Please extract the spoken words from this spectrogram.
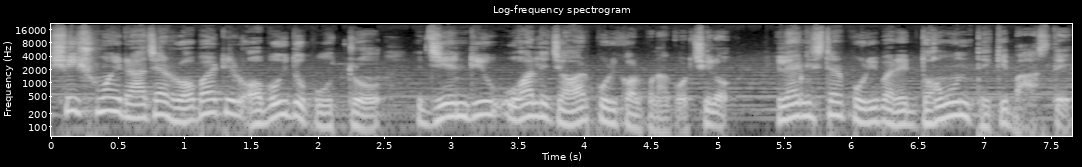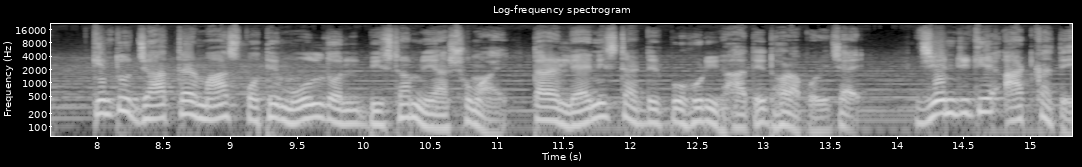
সেই সময় রাজা রবার্টের অবৈধ পুত্র জেনড্রিউ ওয়ালে যাওয়ার পরিকল্পনা করছিল। ল্যানিস্টার পরিবারের দমন থেকে বাঁচতে। কিন্তু যাত্রার মাঝ পথে মূল দল বিশ্রাম নেওয়ার সময় তারা ল্যানিস্টারদের প্রহরীর হাতে ধরা পড়ে যায়। জেনরিকে আটকাতে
